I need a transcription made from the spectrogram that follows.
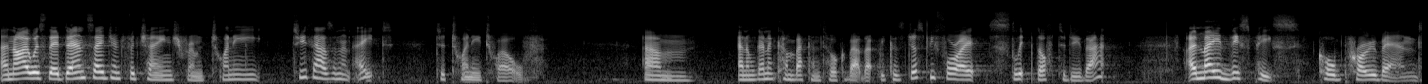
And I was their dance agent for change from 20, 2008 to 2012. Um, and I'm going to come back and talk about that because just before I slipped off to do that, I made this piece called Proband.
